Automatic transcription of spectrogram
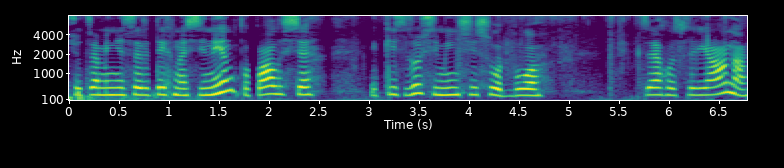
що це мені серед тих насінин попалися якийсь зовсім інший сорт, бо цього сиріана,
